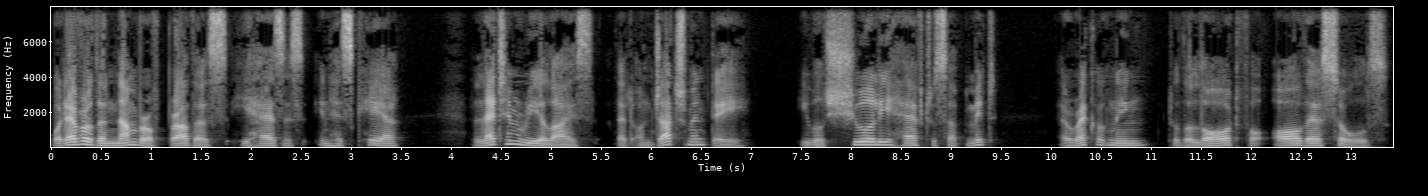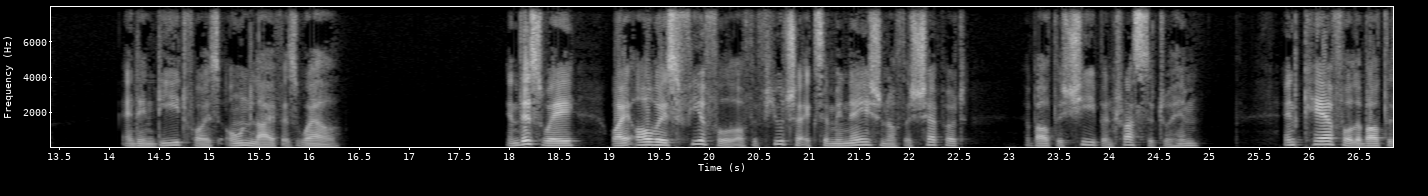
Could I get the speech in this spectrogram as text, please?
Whatever the number of brothers he has in his care, let him realize that on Judgment Day he will surely have to submit a reckoning to the Lord for all their souls, and indeed for his own life as well. In this way, while always fearful of the future examination of the shepherd about the sheep entrusted to him, and careful about the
